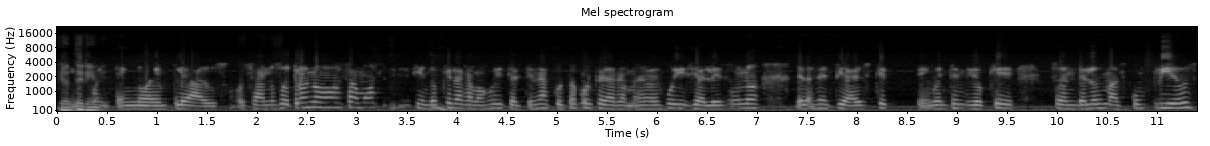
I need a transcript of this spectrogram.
59 empleados. O sea, nosotros no estamos diciendo que la rama judicial tiene la culpa porque la rama judicial es una de las entidades que tengo entendido que son de los más cumplidos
